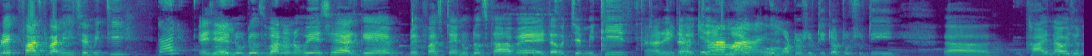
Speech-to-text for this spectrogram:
ব্রেকফাস্ট বানিয়েছে মিঠি। এই যে নুডলস বানানো হয়েছে আজকে ব্রেকফাস্টে নুডলস খাওয়া হবে। এটা হচ্ছে মিঠির আর এটা হচ্ছে আমার। ও মটরশুঁটি টটরশুঁটি। খায় না ওই জন্য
